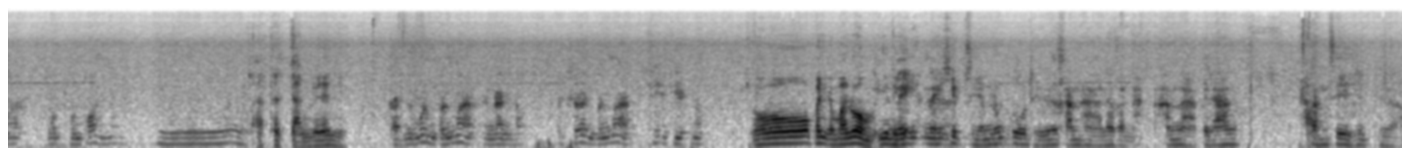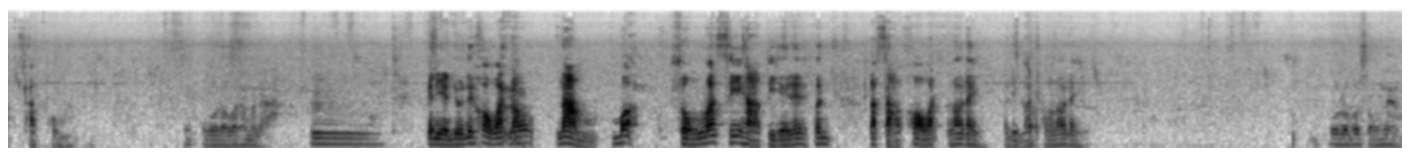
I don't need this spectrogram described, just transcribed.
ว่าลุ่มตรงพ้นนะำอืมอัศจรรย์อยู่เล่นนี่กับนิมนต์เป็นมากอันนั้นเนาะเชิญเป็นมากที่ทิศเนาะ โอ้เพิ่นก็มาร่วมอีหในลีในคลิปเสียงหลุงปู่ถือคันหาแล้วกันนะหันหน้าไปทางครับทั้งสี่ทิศนี่แหละครับครับผม หลุงปู่เราก็ธรรมดา อืมก็เนี่ยดูในข้อวัดแล้วน้ำบ่ส่งมาสี่หาปีเลยเด้เพิ่นรักษาข้อวัดเราได้ปฏิบัติของเราได้ปู่เราประสงค์นาม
